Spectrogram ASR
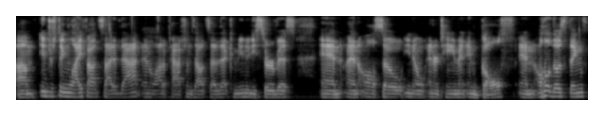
um, interesting life outside of that and a lot of passions outside of that community service and and also you know entertainment and golf and all of those things.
